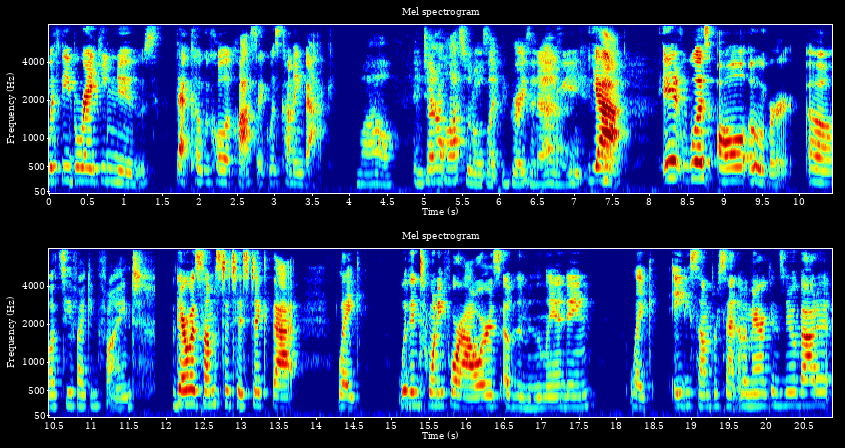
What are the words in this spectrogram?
with the breaking news that Coca Cola Classic was coming back. wow. In General Hospital was like the Grey's Anatomy. Yeah, it was all over. Oh, let's see if I can find. There was some statistic that, like, within 24 hours of the moon landing, like 80 some percent of Americans knew about it.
